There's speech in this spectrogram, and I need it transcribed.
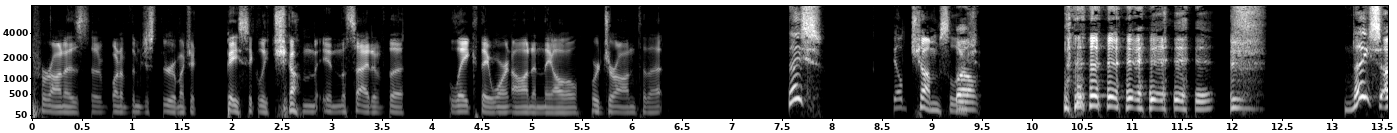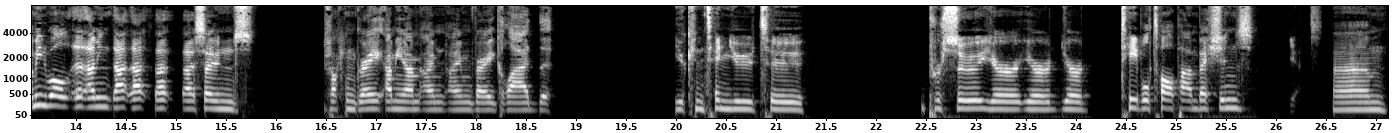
piranhas. So one of them just threw a bunch of basically chum in the side of the lake they weren't on, and they all were drawn to that. nice. The old chum solution. nice. I mean, well, uh, I mean that that that that sounds fucking great. I mean, I'm I'm I'm very glad that you continue to pursue your your your tabletop ambitions. yes. Um,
